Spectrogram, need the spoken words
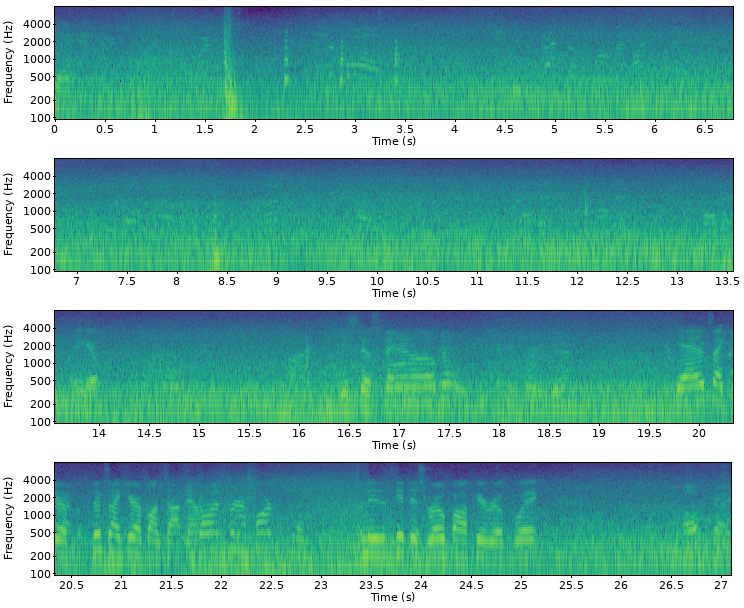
Okay. There you go. You still spinning a little bit? Should be pretty good. Yeah, it looks like you're up. Looks like you're up on top now. Go ahead and put it in park. Let me get this rope off here real quick. Okay.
